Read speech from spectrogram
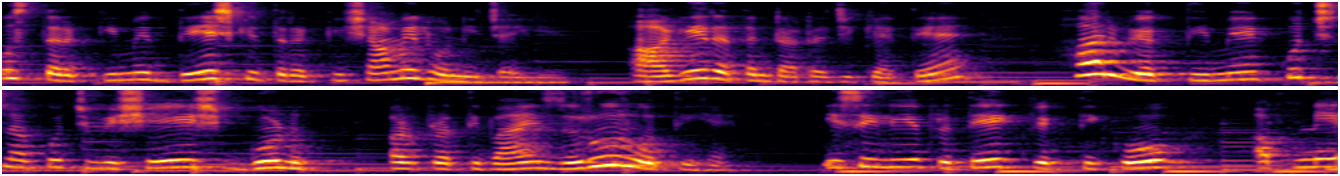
उस तरक्की में देश की तरक्की शामिल होनी चाहिए। आगे रतन टाटा जी कहते हैं, हर व्यक्ति में कुछ न कुछ विशेष गुण और प्रतिभाएँ ज़रूर होती हैं। इसीलिए प्रत्येक व्यक्ति को अपने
